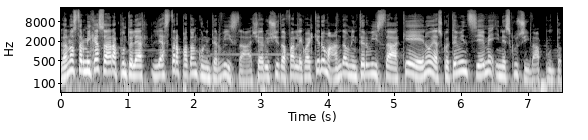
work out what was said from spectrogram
La nostra amica Sara appunto le ha, le ha strappato anche un'intervista, ci è riuscita a farle qualche domanda, un'intervista che noi ascoltiamo insieme in esclusiva appunto.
